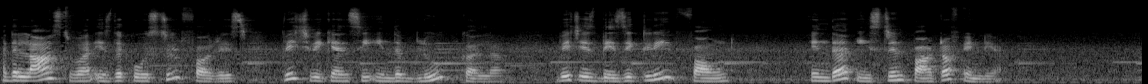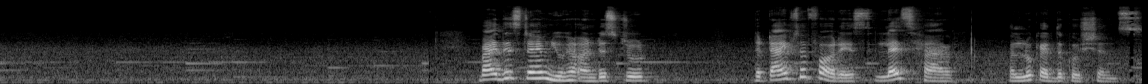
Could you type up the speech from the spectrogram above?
And the last one is the coastal forest which we can see in the blue color which is basically found in the eastern part of India. By this time you have understood the types of forests. Let's have a look at the questions.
